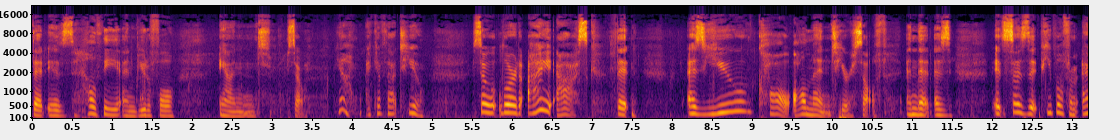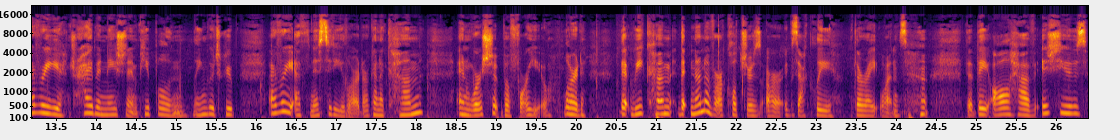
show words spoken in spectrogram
that is healthy and beautiful. And so, yeah, I give that to you. So, Lord, I ask that as you call all men to yourself, and that as it says that people from every tribe and nation and people and language group, every ethnicity, Lord, are going to come and worship before you. Lord, that we come, that none of our cultures are exactly the right ones, that they all have issues,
